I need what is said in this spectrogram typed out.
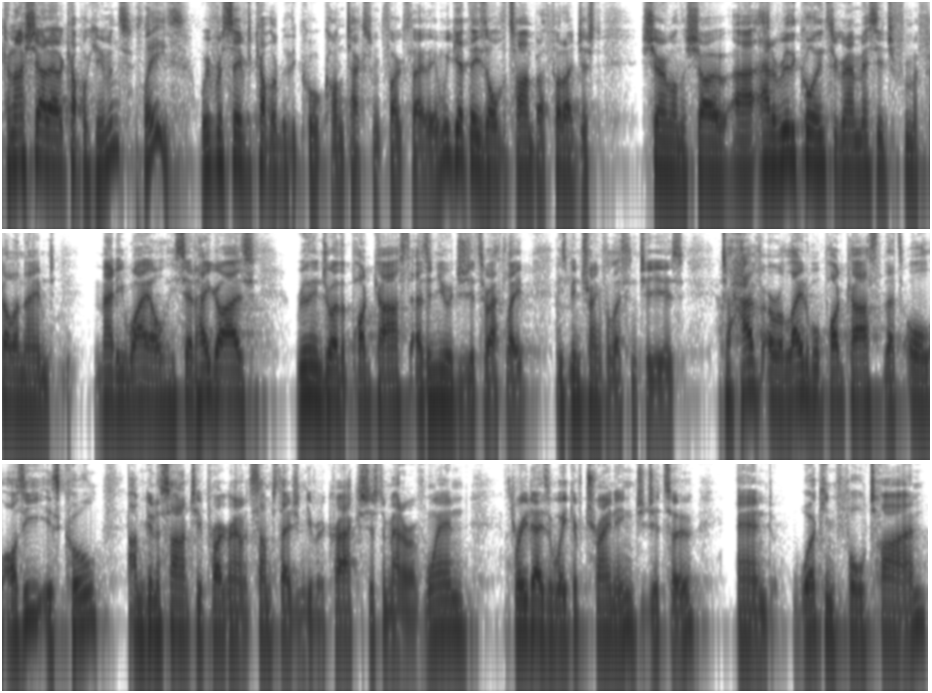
Can I shout out a couple of humans? Please. We've received a couple of really cool contacts from folks lately, and we get these all the time, but I thought I'd just share them on the show. Uh, I had a really cool Instagram message from a fella named Matty Whale. He said, Hey guys, really enjoy the podcast. As a newer jiu jitsu athlete, he's been training for less than two years. To have a relatable podcast that's all Aussie is cool. I'm going to sign up to your program at some stage and give it a crack. It's just a matter of when. Three days a week of training, jiu jitsu, and working full time.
